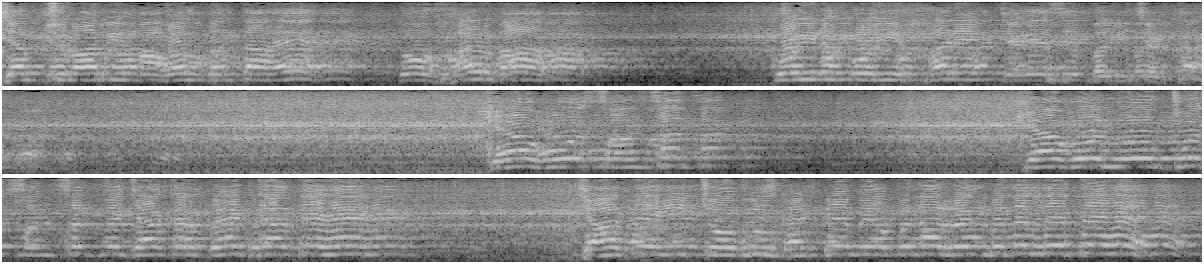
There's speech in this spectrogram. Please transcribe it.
जब चुनावी माहौल बनता है तो हर बार कोई ना कोई हर एक जगह से बलि चढ़ता है। क्या वो सांसद क्या वो लोग जो संसद में जाकर बैठ जाते हैं, जाते ही 24 घंटे में अपना रंग बदल देते हैं।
